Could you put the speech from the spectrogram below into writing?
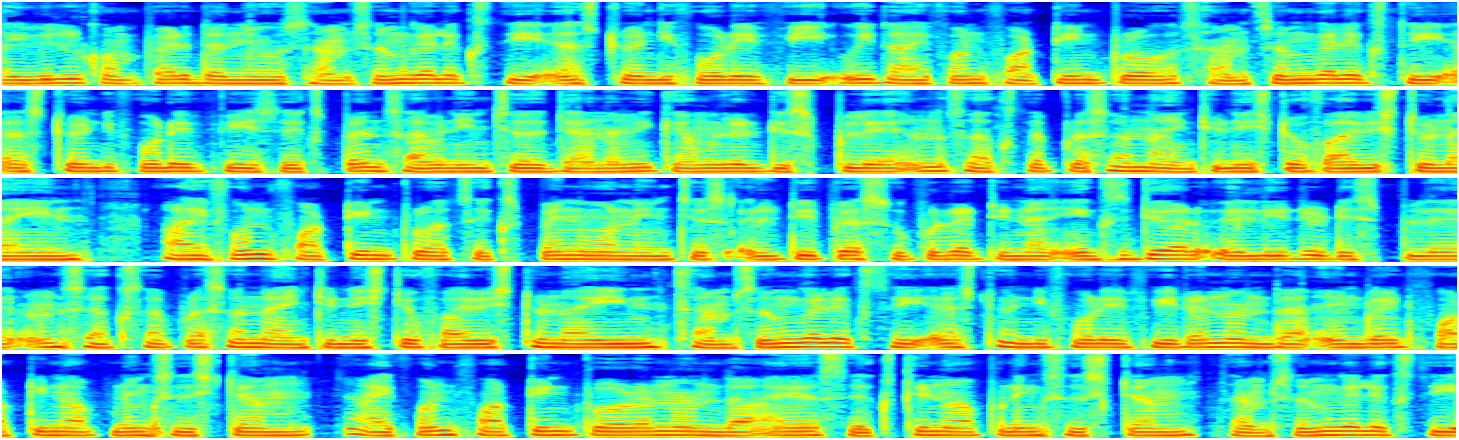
I will compare the new Samsung Galaxy S24 FE with iPhone 14 Pro. Samsung Galaxy S24 FE 6.7 inches dynamic AMOLED display and success ratio 19 to 5 to 9. iPhone 14 Pro 6.1 inches LTPS Super Retina XDR LED display and success ratio 19 to 5 to 9. Samsung Galaxy S24 FE run on the Android 14 operating system. iPhone 14 Pro run on the iOS 16 operating system. Samsung Galaxy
